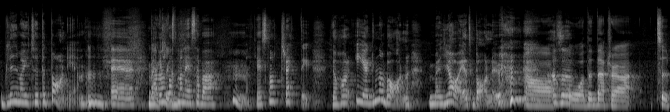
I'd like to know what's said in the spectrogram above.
blir man ju typ ett barn igen. Eh, även fast man är så här bara, hmm, jag är snart 30, jag har egna barn, men jag är ett barn nu. Ja, Alltså- och det där tror jag typ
